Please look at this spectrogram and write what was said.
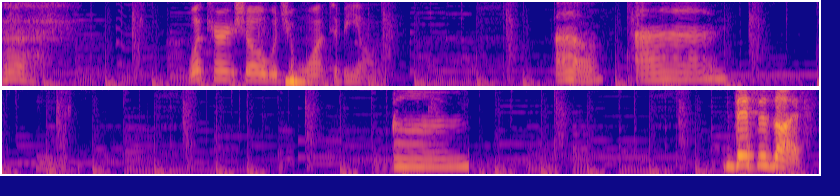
what current show would you want to be on? Oh, um. Um. This is us.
